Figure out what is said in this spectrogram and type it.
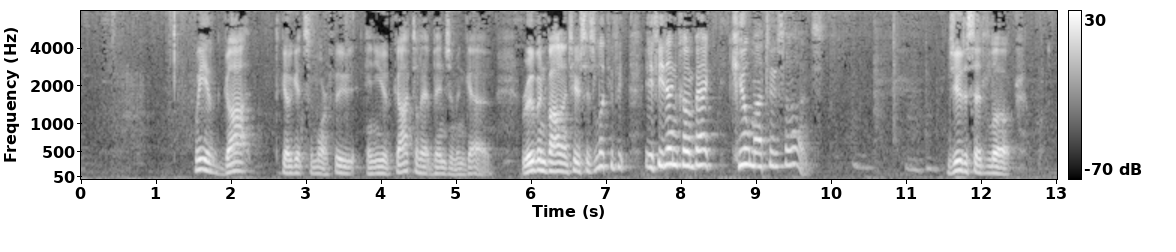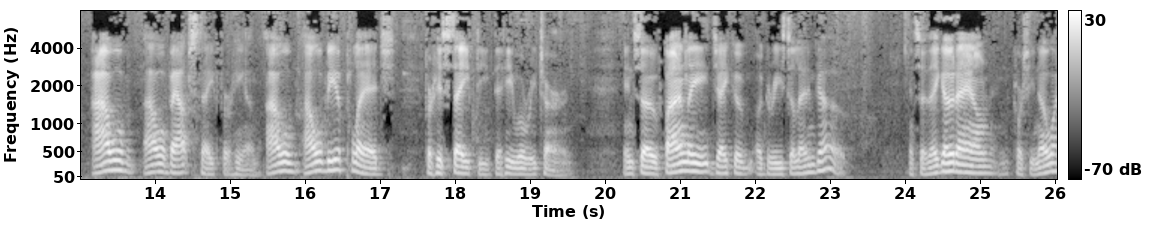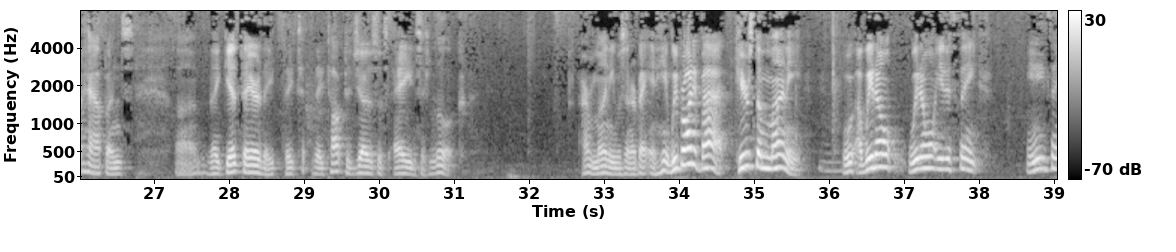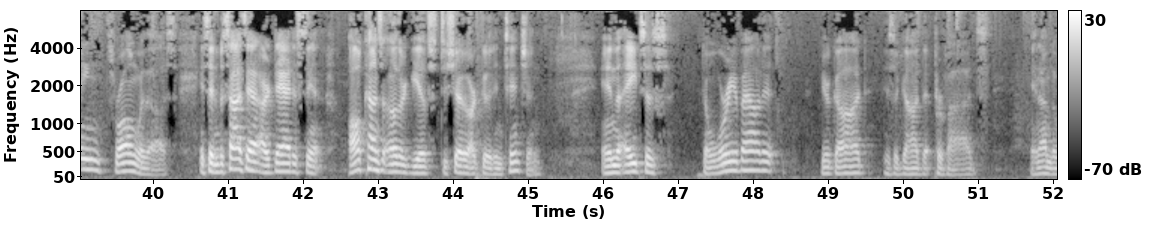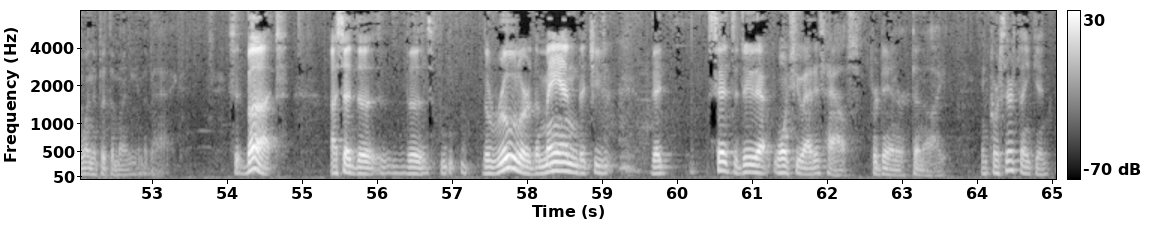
we have got go get some more food, and you have got to let Benjamin go. Reuben volunteers, says, Look, if he, if he doesn't come back, kill my two sons. Judah said, Look, I will, I will vouchsafe for him. I will, I will be a pledge for his safety that he will return. And so finally, Jacob agrees to let him go. And so they go down, and of course, you know what happens. Uh, they get there, they, they, t- they talk to Joseph's aide and say, Look, our money was in our bank. And he, we brought it back. Here's the money. Uh, we don't, we don't want you to think anything's wrong with us. He said, besides that, our dad has sent all kinds of other gifts to show our good intention. And the aide says, Don't worry about it. Your God is a God that provides, and I'm the one that put the money in the bag said, but I said the the the ruler, the man that you that said to do that wants you at his house for dinner tonight. And of course they're thinking,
